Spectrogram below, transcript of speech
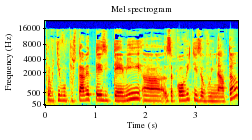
противопоставят тези теми а, за COVID и за войната.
